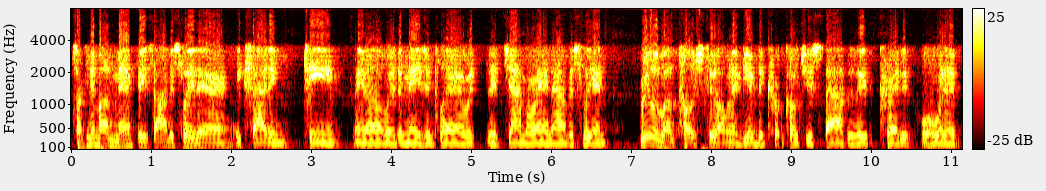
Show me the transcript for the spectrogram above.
talking about Memphis, obviously they're exciting team, you know, with amazing player with, with Ja Morant, obviously, and really well coached too. I want to give the co- coaching staff the credit for what they've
